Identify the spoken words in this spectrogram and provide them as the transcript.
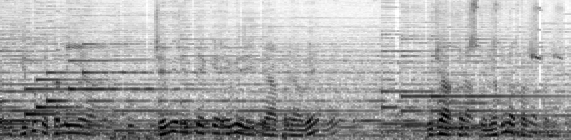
અને કીધું કે કનૈયા જેવી રીતે કે એવી રીતે આપણે હવે પૂજા કરશું, યજ્ઞ કરશું.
